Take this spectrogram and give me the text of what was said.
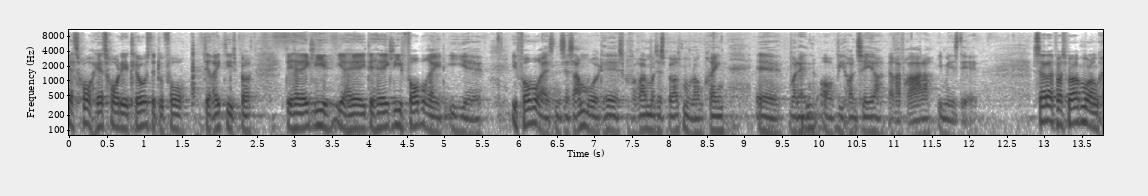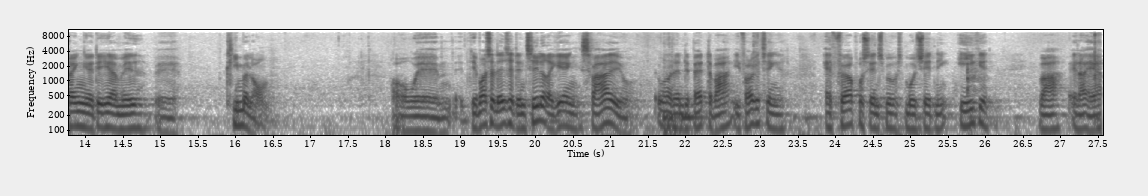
jeg, tror, jeg tror, det er klogest, at du får det rigtige spørgsmål. Det havde jeg ikke lige, jeg havde, det havde jeg ikke lige forberedt i, øh, i forberedelsen til samrådet her. Jeg skulle forholde mig til spørgsmål omkring, øh, hvordan og vi håndterer referater i ministeriet. Så er der et par spørgsmål omkring øh, det her med øh, klimaloven. Og øh, det var således, at den tidligere regering svarede jo under den debat, der var i Folketinget, at 40 målsætning ikke var eller er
